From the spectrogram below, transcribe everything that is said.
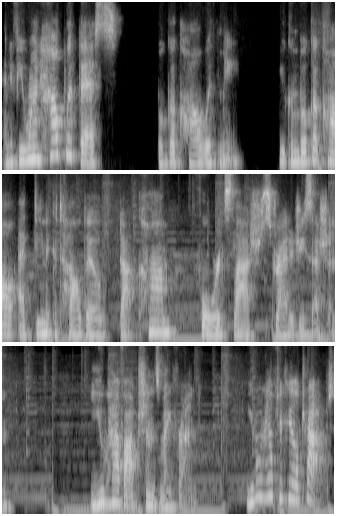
And if you want help with this, book a call with me. You can book a call at dinacataldo.com forward slash strategy session. You have options, my friend. You don't have to feel trapped.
